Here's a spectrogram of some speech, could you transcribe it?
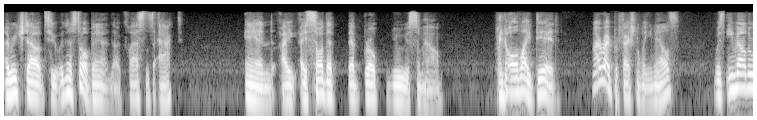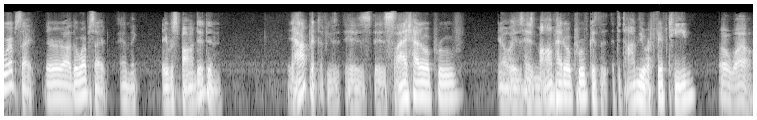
I reached out to, and they're still a band, uh, Classless Act, and I, I saw that that broke news somehow. And all I did, and I write professional emails, was email their website, their uh, their website, and they, they responded, and it happened. His, his his slash had to approve. You know, his his mom had to approve because at the time they were 15. Oh wow.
